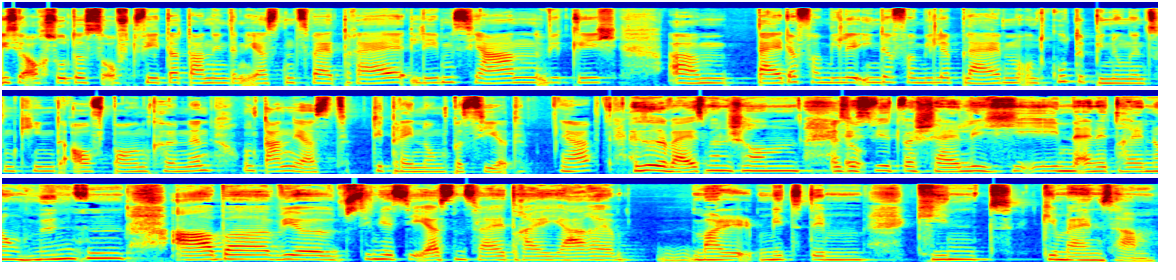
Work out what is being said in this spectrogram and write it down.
ist ja auch so, dass oft Väter dann in den ersten zwei, drei Lebensjahren wirklich ähm, bei der Familie, in der Familie bleiben und gute Bindungen zum Kind aufbauen können und dann erst die Trennung passiert. Ja. Also da weiß man schon, also, es wird wahrscheinlich in eine Trennung münden, aber wir sind jetzt die ersten zwei, drei Jahre mal mit dem Kind gemeinsam.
